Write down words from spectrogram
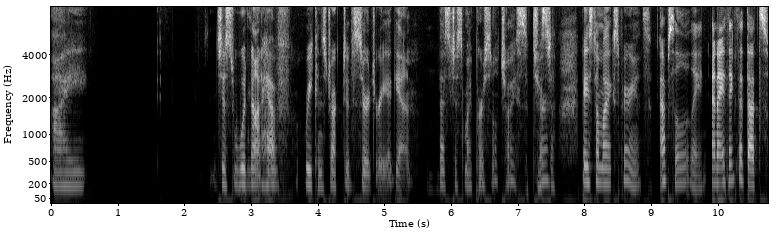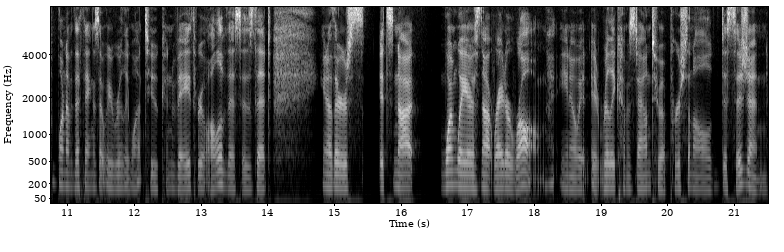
I just would not have reconstructive surgery again. That's just my personal choice, based, Sure. based on my experience. Absolutely. And I think that that's one of the things that we really want to convey through all of this is that, you know, there's, it's not, one way is not right or wrong. You know, it, it really comes down to a personal decision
